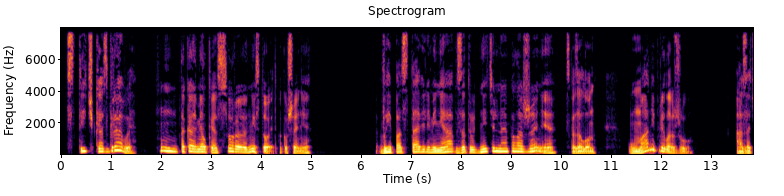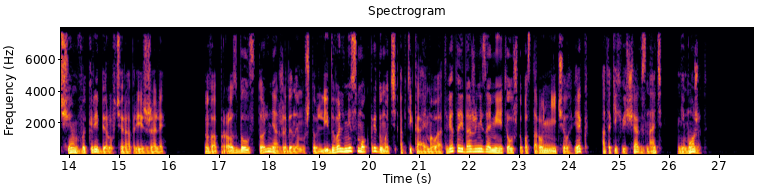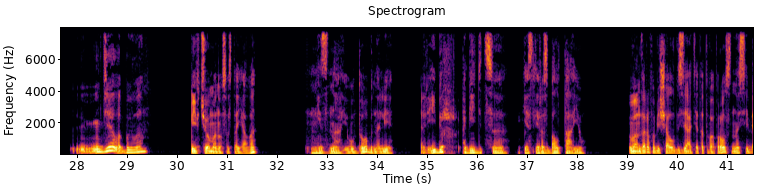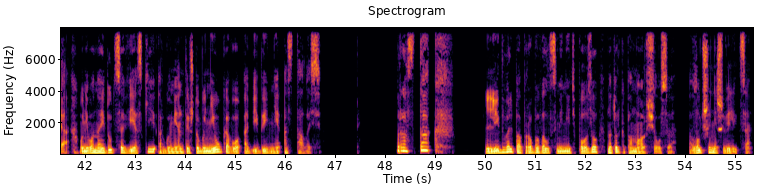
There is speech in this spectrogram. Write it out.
Стычка с Гравы? Хм, такая мелкая ссора не стоит покушения. «Вы поставили меня в затруднительное положение», — сказал он. «Ума не приложу». «А зачем вы к Риберу вчера приезжали?» Вопрос был столь неожиданным, что Лидваль не смог придумать обтекаемого ответа и даже не заметил, что посторонний человек о таких вещах знать не может. «Дело было». «И в чем оно состояло?» «Не знаю, удобно ли», Рибер обидится, если разболтаю. Ванзаров обещал взять этот вопрос на себя. У него найдутся веские аргументы, чтобы ни у кого обиды не осталось. «Раз так...» Лидваль попробовал сменить позу, но только поморщился. Лучше не шевелиться.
